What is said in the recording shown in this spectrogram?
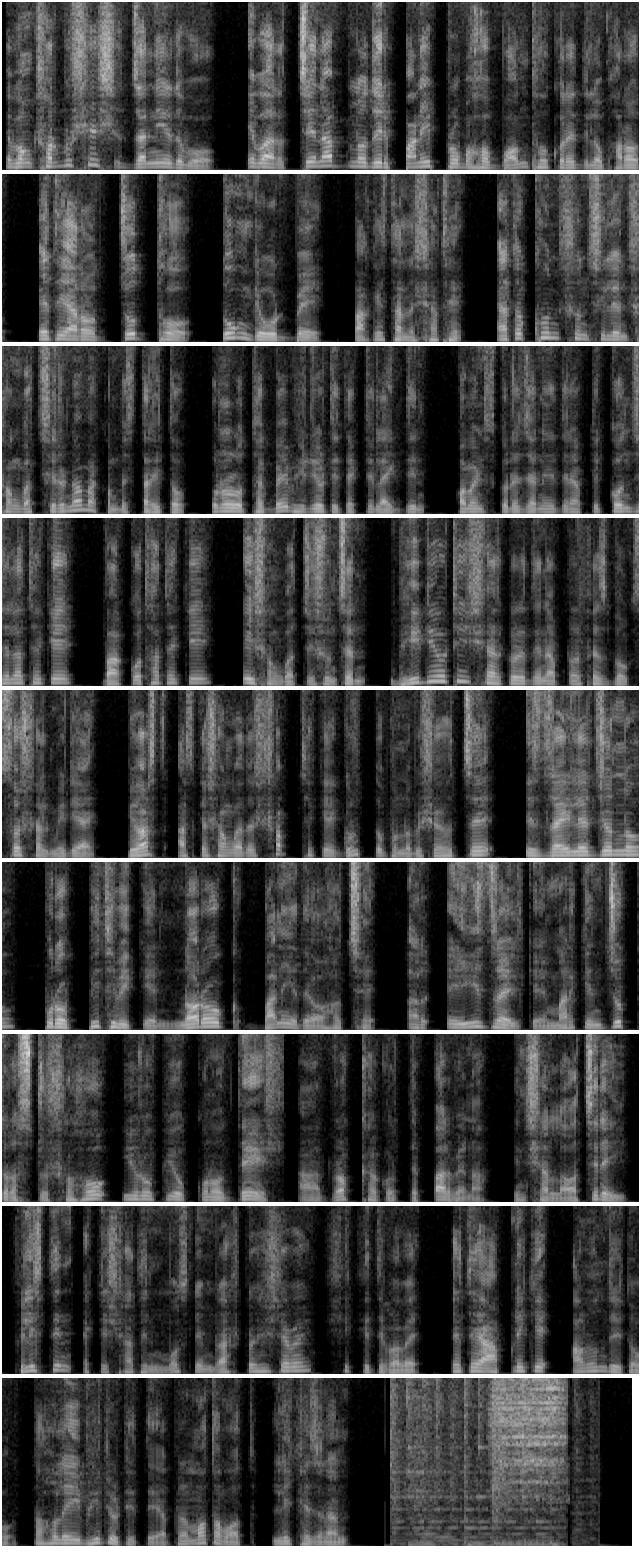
এবং সর্বশেষ জানিয়ে দেব, এবার চেনাব নদীর পানি প্রবাহ বন্ধ করে দিল ভারত। এতে আরও যুদ্ধ তুঙ্গে উঠবে পাকিস্তানের সাথে। এতক্ষণ শুনছিলেন সংবাদ শিরোনাম, এখন বিস্তারিত। অনুরোধ থাকবে, ভিডিওটিতে একটি লাইক দিন, কমেন্টস করে জানিয়ে দিন আপনি কোন জেলা থেকে বা কোথা থেকে এই সংবাদটি শুনছেন। ভিডিওটি শেয়ার করে দিন আপনার ফেসবুক সোশ্যাল মিডিয়ায় ভিউয়ার্স, আজকে সংবাদের সব থেকে গুরুত্বপূর্ণ বিষয় হচ্ছে, ইসরায়েলের জন্য পুরো পৃথিবীকে নরক বানিয়ে দেওয়া হচ্ছে। আর এই ইসরায়েলকে মার্কিন যুক্তরাষ্ট্র সহ ইউরোপীয় কোনো দেশ আর রক্ষা করতে পারবে না। ইনশাল্লাহ অচিরেই ফিলিস্তিন একটি স্বাধীন মুসলিম রাষ্ট্র হিসেবে স্বীকৃতি পাবে। এতে আপনি কি আনন্দিত? তাহলে এই ভিডিওটিতে আপনার মতামত লিখে জানান।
